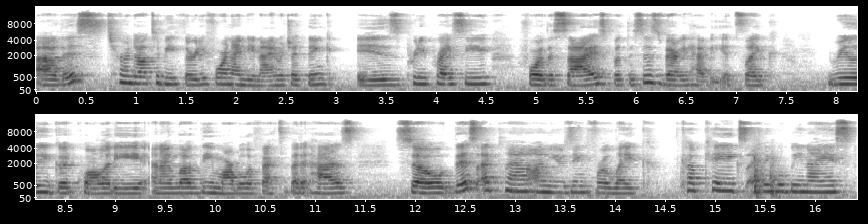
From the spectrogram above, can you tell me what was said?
Uh, this turned out to be $34.99, which I think is pretty pricey for the size, but this is very heavy. It's like really good quality and I love the marble effect that it has. So this I plan on using for like cupcakes I think will be nice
